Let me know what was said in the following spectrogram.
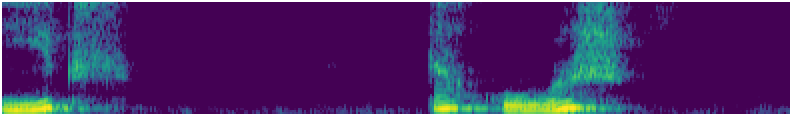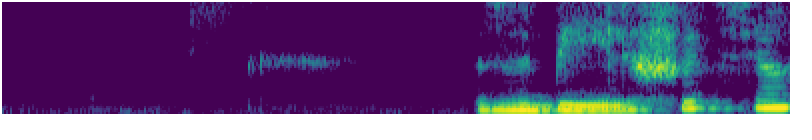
x також збільшиться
